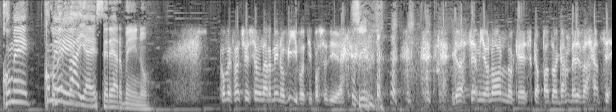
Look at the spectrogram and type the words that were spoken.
Come, come... Come fai a essere armeno? Come faccio a essere un armeno vivo, ti posso dire? Sì. Grazie a mio nonno che è scappato a gambe levate.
